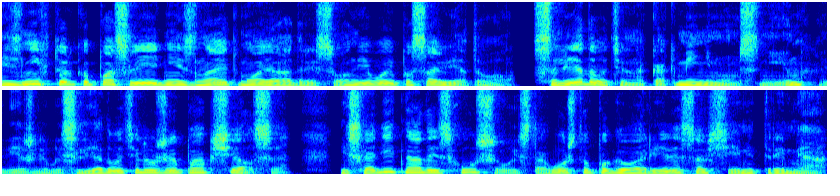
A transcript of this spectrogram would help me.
Из них только последний знает мой адрес, он его и посоветовал. Следовательно, как минимум с ним, вежливый следователь уже пообщался. Исходить надо из худшего, из того, что поговорили со всеми тремя.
